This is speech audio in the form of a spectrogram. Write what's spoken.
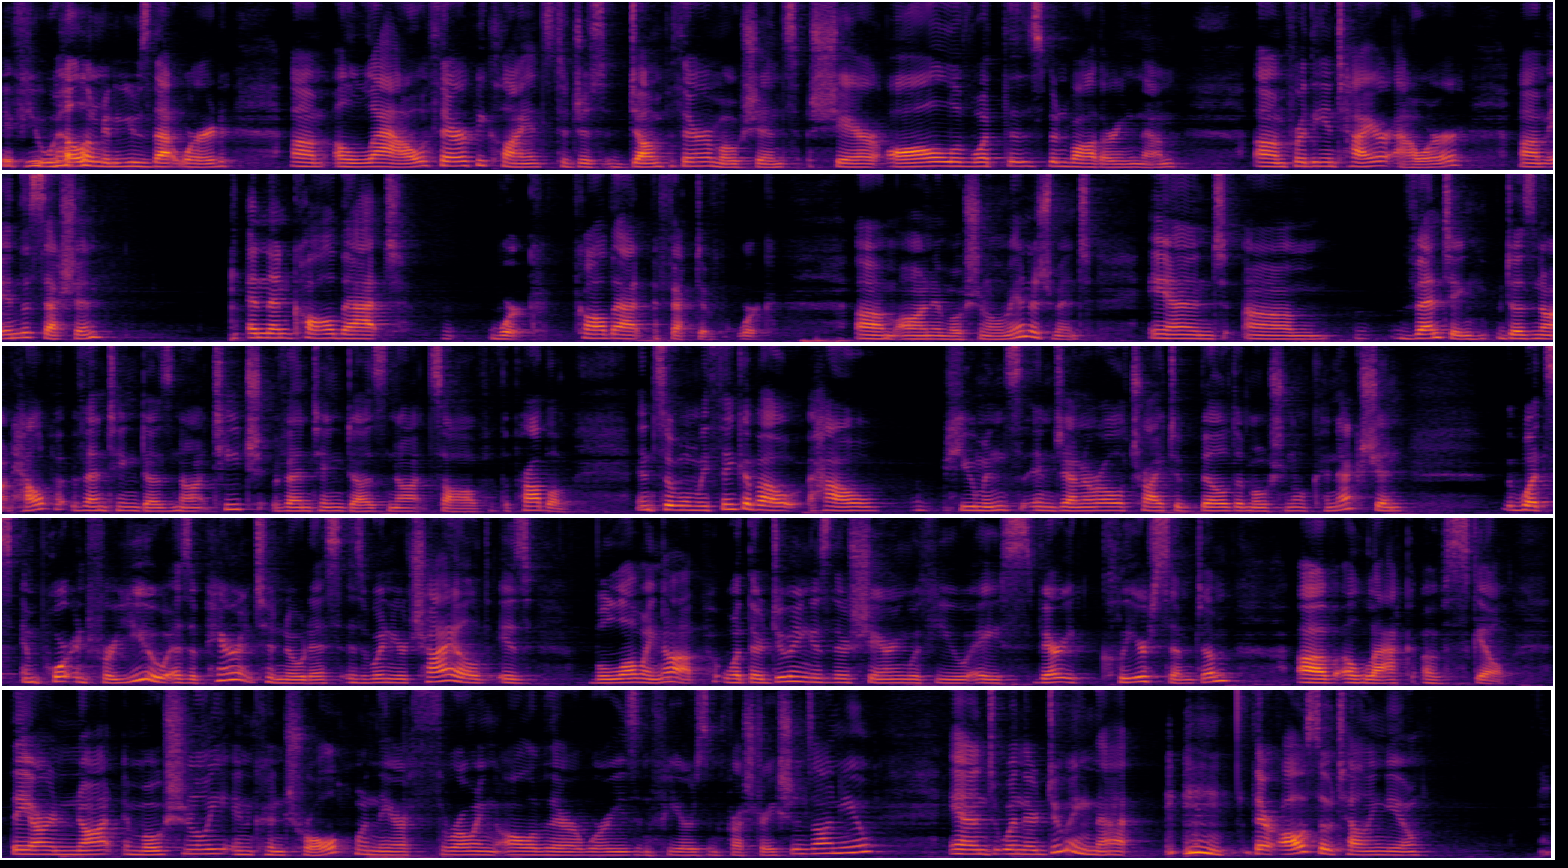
if you will, I'm going to use that word, um, allow therapy clients to just dump their emotions, share all of what has been bothering them um, for the entire hour um, in the session, and then call that work, call that effective work on emotional management. And um, venting does not help, venting does not teach, venting does not solve the problem. And so when we think about how humans in general try to build emotional connection, what's important for you as a parent to notice is when your child is blowing up, what they're doing is they're sharing with you a very clear symptom of a lack of skill. They are not emotionally in control when they are throwing all of their worries and fears and frustrations on you. And when they're doing that, they're also telling you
